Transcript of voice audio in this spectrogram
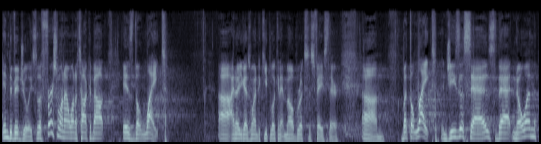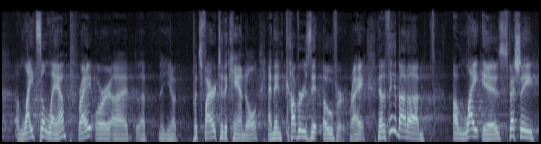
individually. So the first one I want to talk about is the light. Uh, I know you guys wanted to keep looking at Mel Brooks's face there. Um, but the light, and Jesus says that no one lights a lamp, right, or uh, uh, you know puts fire to the candle and then covers it over, right? Now the thing about um, a light is, especially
